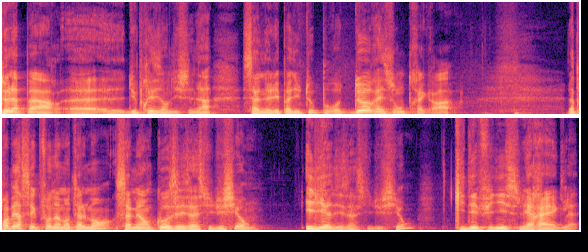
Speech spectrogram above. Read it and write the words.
De la part euh, du président du Sénat, ça ne l'est pas du tout pour deux raisons très graves. La première, c'est que fondamentalement, ça met en cause les institutions. Il y a des institutions qui définissent les règles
